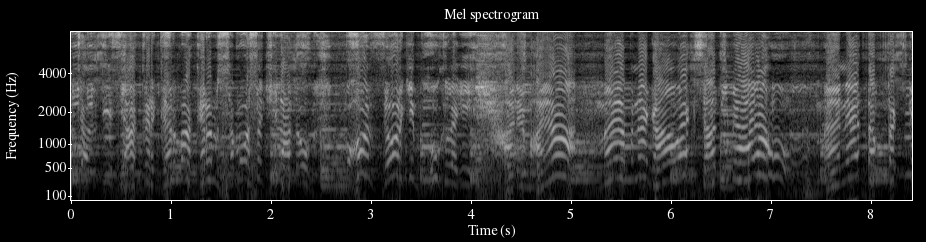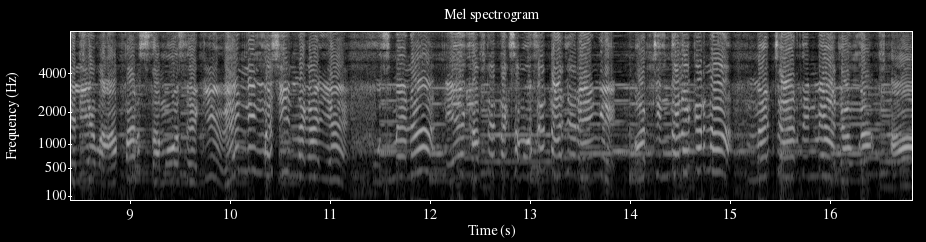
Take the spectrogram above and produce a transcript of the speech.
जल्दी से आकर गर्मा गर्म समोसे खिला दो। बहुत ज़ोर की भूख लगी है। अरे भाया, मैं अपने गाँव में शादी में आया हूँ। मैंने तब तक के लिए वहाँ पर समोसे की वेंडिंग मशीन लगाई है। उसमें ना एक हफ़्ते तक समोसे ताजे रहेंगे। और चिंता न करना मैं चार दिन में आ जाऊँगा। हाँ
